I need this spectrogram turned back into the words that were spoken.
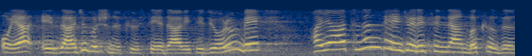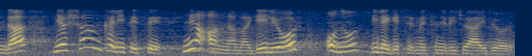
Oya Eczacıbaşı'nı kürsüye davet ediyorum ve hayatının penceresinden bakıldığında yaşam kalitesi ne anlama geliyor onu dile getirmesini rica ediyorum.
